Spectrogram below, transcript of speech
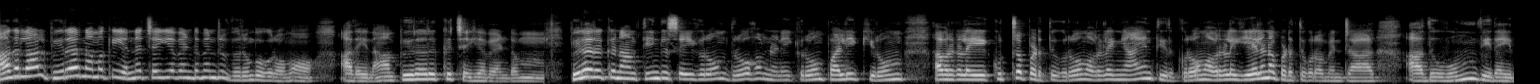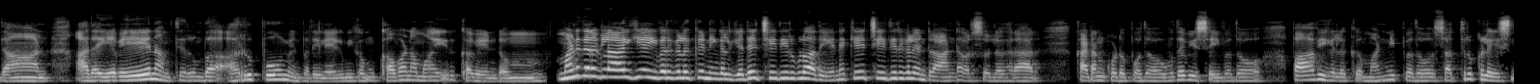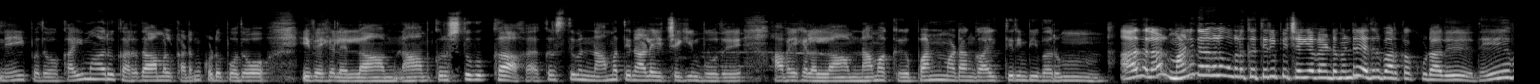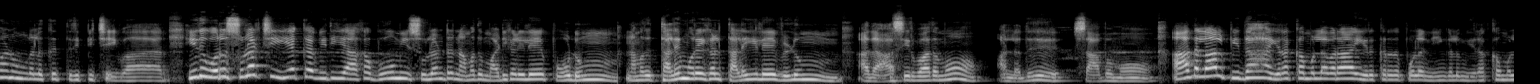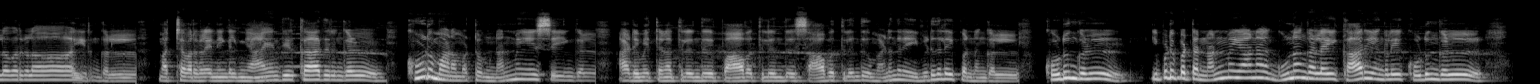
ஆதலால் பிறர் நமக்கு என்ன செய்ய வேண்டும் என்று விரும்புகிறோமோ அதை நாம் பிறருக்கு செய்ய வேண்டும். பிறருக்கு நாம் தீங்கு செய்கிறோம் துரோகம் நினைக்கிறோம் பழிக்கிறோம் அவர்களை குற்றப்படுத்துகிறோம் அவர்களை நியாயம் தீர்க்கிறோம் அவர்களை ஏளனப்படுத்துகிறோம் என்றால் அதுவும் விதைதான். அதையவே நாம் திரும்ப அறுப்போம் என்பதிலே மிகவும் கவனமாய் இருக்க வேண்டும். மனிதர்களாகிய இவர்களுக்கு நீங்கள் எதை செய்தீர்களோ அதை எனக்கே செய்தீர்கள் என்று ஆண்டவர் சொல்லுகிறார். கடன் கொடுப்பது உதவி செய்வதோ பாவிகளுக்கு மன்னிப்பதோ சத்துருக்களை சிநேகிப்பதோ கைமாறு கருதாமல் கடன் கொடுப்பதோ இவைகளெல்லாம் நாம் கிறிஸ்துவுக்காக கிறிஸ்துவின் நாமத்தினாலே செய்யும்போது அவைகளெல்லாம் நமக்கு பன்மடங்காய் திரும்பி வரும். ஆதலால் மனிதர்கள் உங்களுக்கு திருப்பி செய்ய வேண்டும் என்று எதிர்பார்க்க கூடாது தேவன் உங்களுக்கு திருப்பி செய்வார். இது ஒரு சுழற்சி இயக்க விதியாக பூமி சுழன்று நமது மடிகளிலே போடும். நமது தலைமுறைகள் தலையிலே விழும். அது ஆசீர்வாதமோ? அல்லது சாபமோ? ஆதலால் பிதா இரக்கமுள்ளவராய் இருக்கிறது போல நீங்களும் இரக்கமுள்ளவர்களாய் இருங்கள். மற்றவர்களை நீங்கள் நியாயம் தீர்க்காதிருங்கள். கூடுமான மட்டும் நன்மையை செய்யுங்கள். அடிமைத்தனத்திலிருந்து பாவத்திலிருந்து சாபத்திலிருந்து மனிதனை விடுதலை பண்ணுங்கள். கொடுங்கள். இப்படிப்பட்ட நன்மையான குணங்களை காரியங்களை கொடுங்கள்.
